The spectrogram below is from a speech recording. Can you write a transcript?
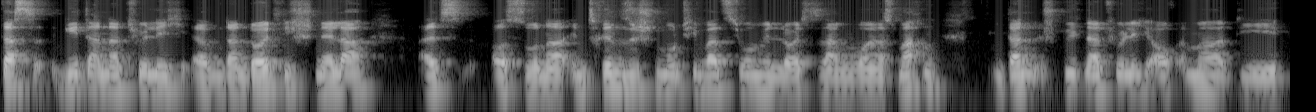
das geht dann natürlich ähm, dann deutlich schneller als aus so einer intrinsischen Motivation, wenn Leute sagen, wir wollen das machen. Und dann spielt natürlich auch immer die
